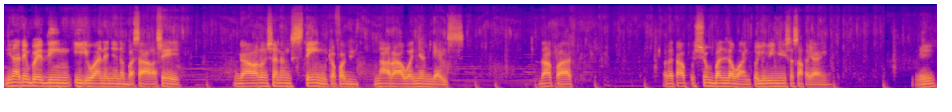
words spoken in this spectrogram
Hindi natin pwedeng iiwanan yan na basa kasi magkakaroon siya ng stain kapag naarawan yan, guys. Dapat, pagkatapos yung banlawan, tuyuin nyo yung sasakyan. Okay?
